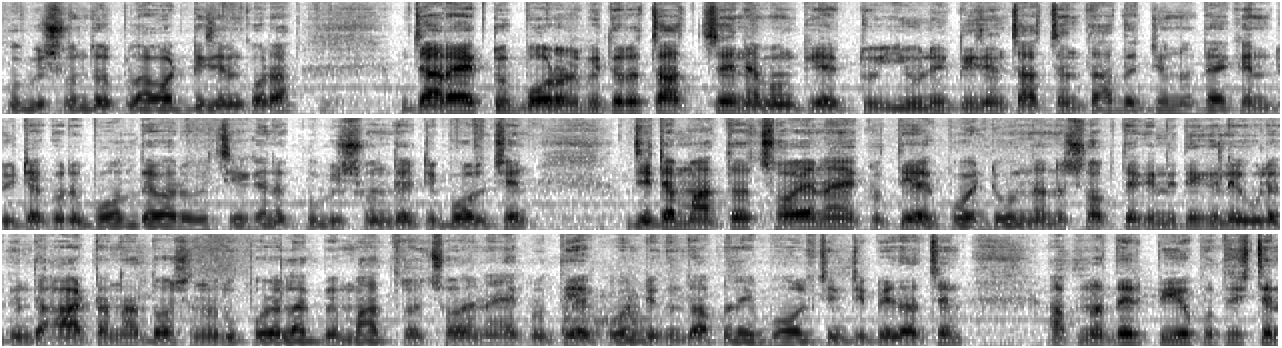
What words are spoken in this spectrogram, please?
খুবই সুন্দর ফ্লাওয়ার ডিজাইন করা। যারা একটু বড়র ভিতরে চাচ্ছেন এবং কি একটু ইউনিক ডিজাইন চাচ্ছেন তাদের জন্য। দেখেন দুইটা করে বল দেওয়া রয়েছে। এখানে খুবই সুন্দর একটি বল চেন যেটা মাত্র ছয় আনা একরতি এক পয়েন্ট অন্যান্য সব থেকে নিতে গেলে এগুলো কিন্তু আট আনা, দশ আনার উপরে লাগবে। মাত্র ছয় আনা একরতি এক পয়েন্টে কিন্তু আপনারা এই বল চেনটি পেয়ে যাচ্ছেন। আপনাদের প্রিয় প্রতিষ্ঠান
